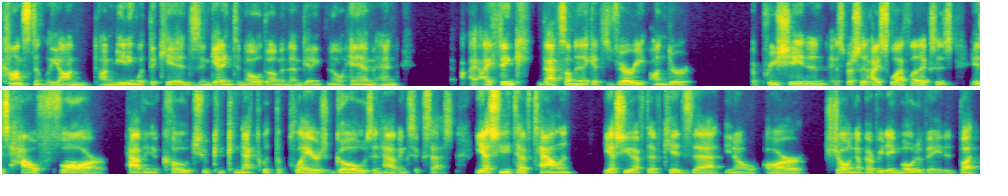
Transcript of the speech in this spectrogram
constantly on on meeting with the kids and getting to know them and them getting to know him and I, I think that's something that gets very under appreciated especially at high school athletics is is how far having a coach who can connect with the players goes in having success. Yes, you need to have talent. Yes, you have to have kids that, you know, are showing up every day motivated. But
